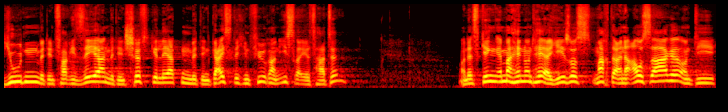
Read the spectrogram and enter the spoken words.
Juden, mit den Pharisäern, mit den Schriftgelehrten, mit den geistlichen Führern Israels hatte. Und es ging immer hin und her. Jesus machte eine Aussage und die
